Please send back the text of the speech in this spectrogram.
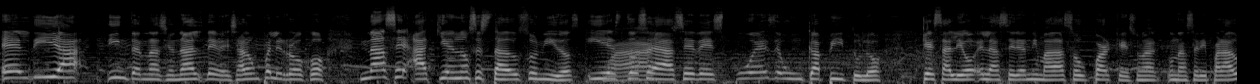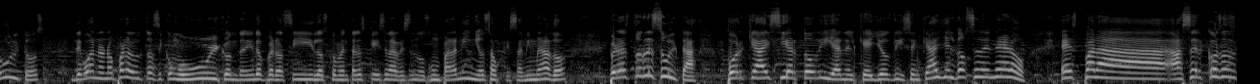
El Día Internacional de Besar a un Pelirrojo nace aquí en los Estados Unidos y esto se hace después de un capítulo que salió en la serie animada South Park, que es una, una serie para adultos. De bueno, no para adultos así como uy, contenido, pero sí los comentarios que dicen a veces no son para niños, aunque es animado. Pero esto resulta porque hay cierto día en el que ellos dicen que ay, el 12 de enero es para hacer cosas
